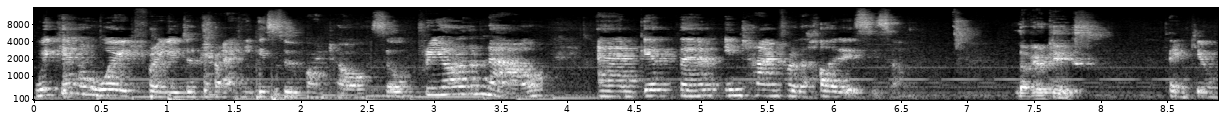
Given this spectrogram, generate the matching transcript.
We can't wait for you to try Hickies 2.0, so pre-order now and get them in time for the holiday season. Love your kicks! Thank you.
